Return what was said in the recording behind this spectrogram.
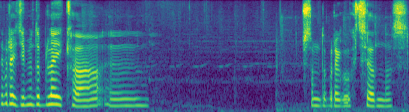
Dobra, idziemy do Blake'a. Yy... Coś tam dobrego chce od nas.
